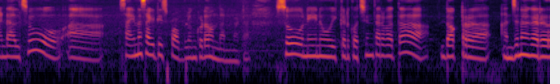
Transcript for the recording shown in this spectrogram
అండ్ ఆల్సో సైనసైటిస్ ప్రాబ్లం కూడా ఉందన్నమాట. సో నేను ఇక్కడికి వచ్చిన తర్వాత డాక్టర్ అంజనా గారు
